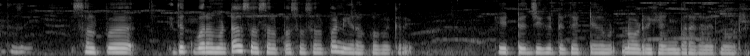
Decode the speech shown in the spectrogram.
ಅದು ಸ್ವಲ್ಪ ಇದಕ್ಕೆ ಬರೋ ಮಟ್ಟ ಸ್ವ ಸ್ವಲ್ಪ ಸ್ವ ಸ್ವಲ್ಪ ನೀರು ಹಾಕ್ಕೋಬೇಕು ರೀ ಹಿಟ್ಟು ಜಿಗಿಟ್ಟು ಗಟ್ಟಿ ನೋಡಿರಿ ಹೆಂಗೆ ಬರಕತ್ತೈತೆ ನೋಡಿರಿ.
